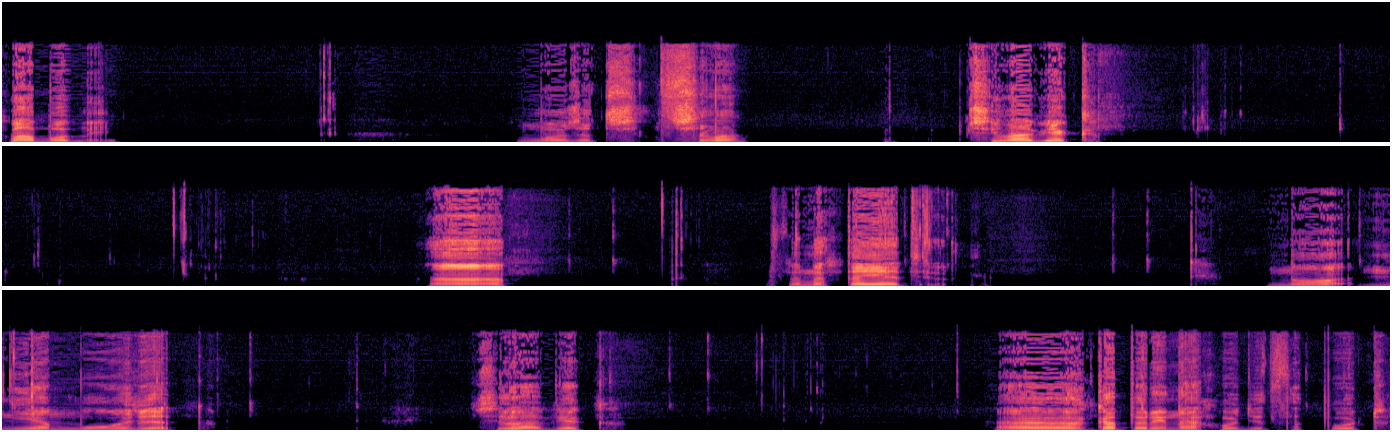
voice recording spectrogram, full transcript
свободный. Может чело человек а, самостоятельный, но не может человек, а, который находится под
